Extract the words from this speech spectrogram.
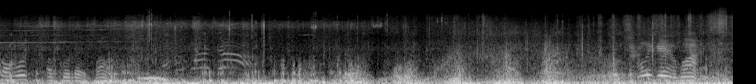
vamos a correr, vamos. Muy bien, Juan.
